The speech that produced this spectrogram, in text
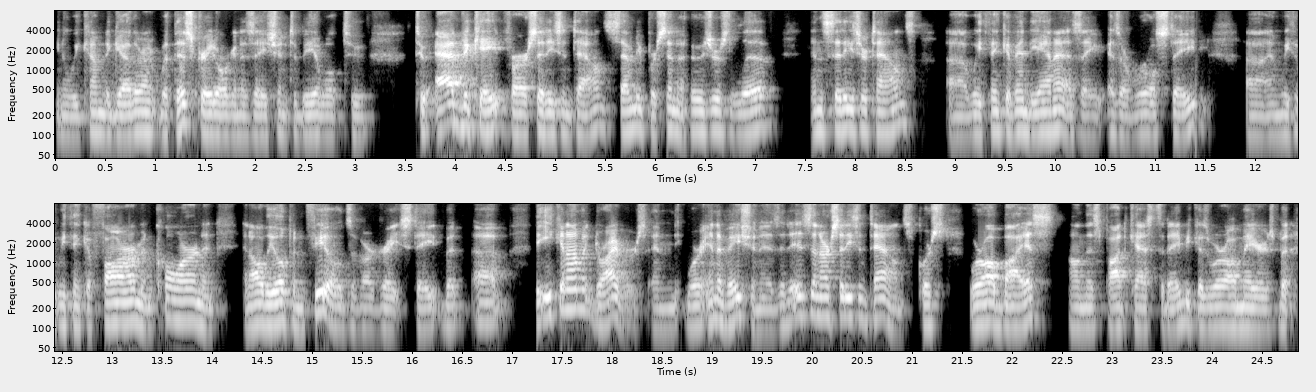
you know we come together with this great organization to be able to to advocate for our cities and towns. Seventy percent of Hoosiers live in cities or towns. Uh, we think of Indiana as a as a rural state, uh, and we we think of farm and corn and and all the open fields of our great state. But uh, the economic drivers and where innovation is, it is in our cities and towns. Of course, we're all biased on this podcast today because we're all mayors, but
